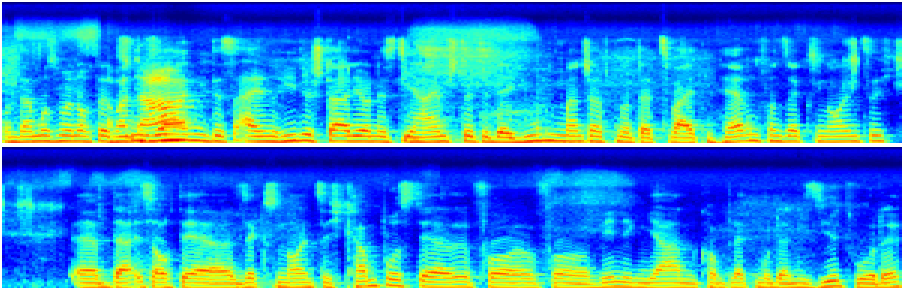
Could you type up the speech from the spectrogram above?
Und da muss man noch dazu da sagen, das Allenriede-Stadion ist die Heimstätte der Jugendmannschaften und der zweiten Herren von 96. Äh, da ist auch der 96 Campus, der vor, vor wenigen Jahren komplett modernisiert wurde.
